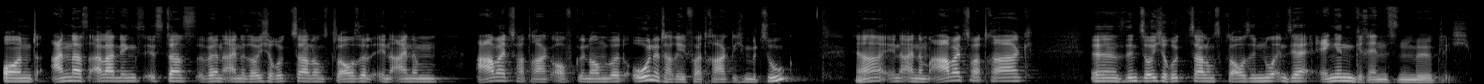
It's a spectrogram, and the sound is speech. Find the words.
und anders allerdings ist das, wenn eine solche Rückzahlungsklausel in einem Arbeitsvertrag aufgenommen wird, ohne tarifvertraglichen Bezug. Ja, in einem Arbeitsvertrag äh, sind solche Rückzahlungsklauseln nur in sehr engen Grenzen möglich.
